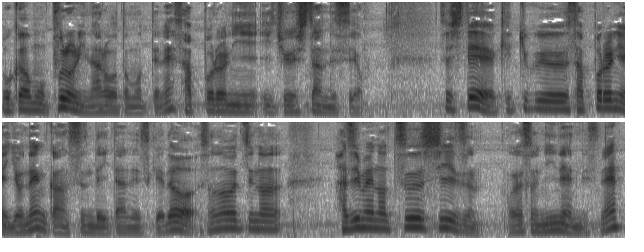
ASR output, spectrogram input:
僕はもうプロになろうと思ってね札幌に移住したんですよ。そして結局札幌には4年間住んでいたんですけどそのうちの初めの2シーズンおよそ2年ですね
